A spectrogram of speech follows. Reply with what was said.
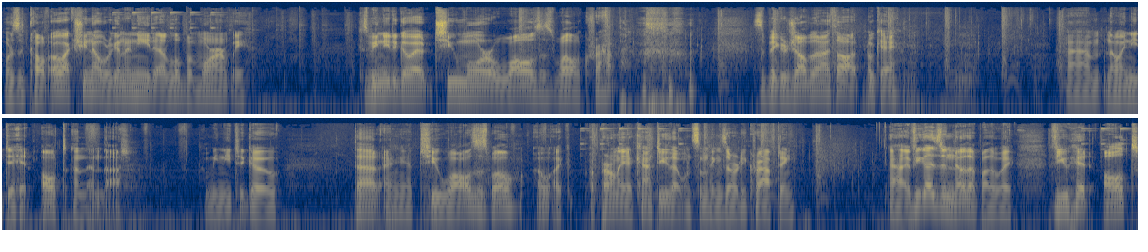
what is it called? Oh, actually, no, we're going to need a little bit more, aren't we? Because we need to go out two more walls as well. Crap. it's a bigger job than I thought. Okay. Um, now I need to hit Alt and then that. And we need to go that and get two walls as well. Oh, I, apparently I can't do that when something's already crafting. Uh, if you guys didn't know that, by the way, if you hit Alt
